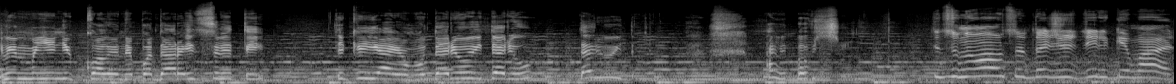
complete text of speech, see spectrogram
Він мені ніколи не подарить цвіти. Тільки я йому дарю і дарю, дарю і дарю. А він мовчить. Ти цінувався що тільки маєш.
